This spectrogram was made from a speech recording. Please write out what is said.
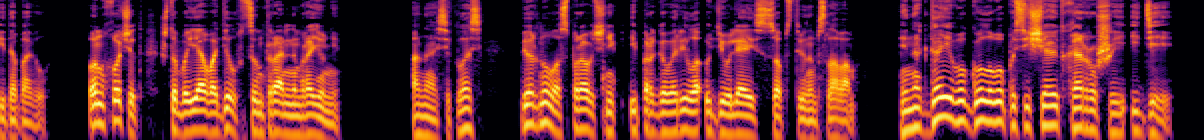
И добавил. Он хочет, чтобы я водил в центральном районе. Она осеклась, вернула справочник и проговорила, удивляясь собственным словам. Иногда его голову посещают хорошие идеи.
